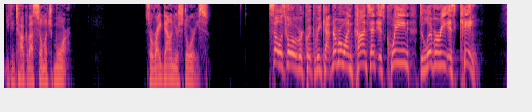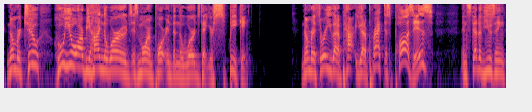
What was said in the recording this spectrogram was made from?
you can talk about so much more. So write down your stories. So let's go over a quick recap. Number one, content is queen, delivery is king. Number two, who you are behind the words is more important than the words that you're speaking. Number three, you gotta, you gotta practice pauses instead of using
